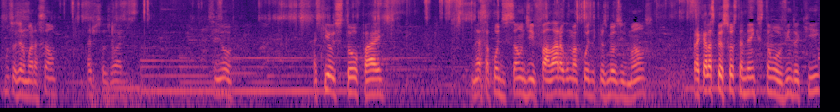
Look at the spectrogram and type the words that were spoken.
Vamos fazer uma oração? Feche os seus olhos. Senhor, aqui eu estou, Pai, nessa condição de falar alguma coisa para os meus irmãos, para aquelas pessoas também que estão ouvindo aqui.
